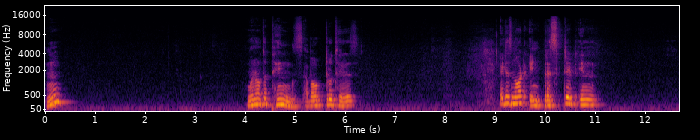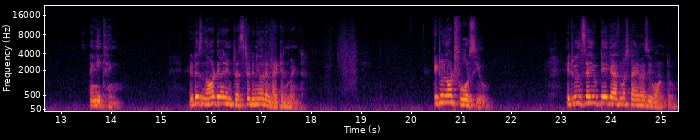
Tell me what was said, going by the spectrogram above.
Hmm? One of the things about truth is it is not interested in anything. It is not even interested in your enlightenment. It will not force you. It will say you take as much time as you want to.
